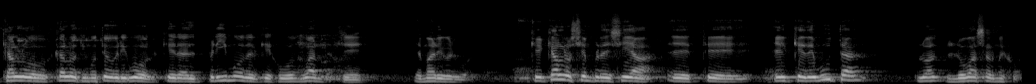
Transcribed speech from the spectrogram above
Carlos, Carlos Timoteo Grigol, que era el primo del que jugó en Wanda, de Mario Grigol. Que Carlos siempre decía, este, el que debuta lo, va a hacer mejor.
